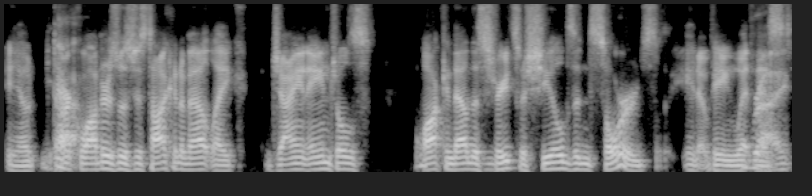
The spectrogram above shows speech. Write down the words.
You know, Dark Waters was just talking about like giant angels walking down the Mm. streets with shields and swords, you know, being witnessed. Right.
